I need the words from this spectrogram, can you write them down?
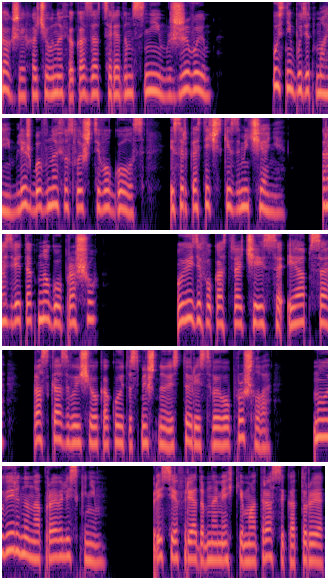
Как же я хочу вновь оказаться рядом с ним, живым. Пусть не будет моим, лишь бы вновь услышать его голос и саркастические замечания. Разве я так много упрошу? Увидев у костра Чейса и Апса, рассказывающего какую-то смешную историю своего прошлого, мы уверенно направились к ним, присев рядом на мягкие матрасы, которые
